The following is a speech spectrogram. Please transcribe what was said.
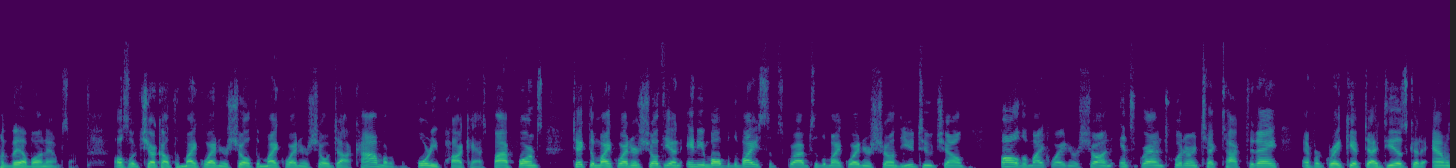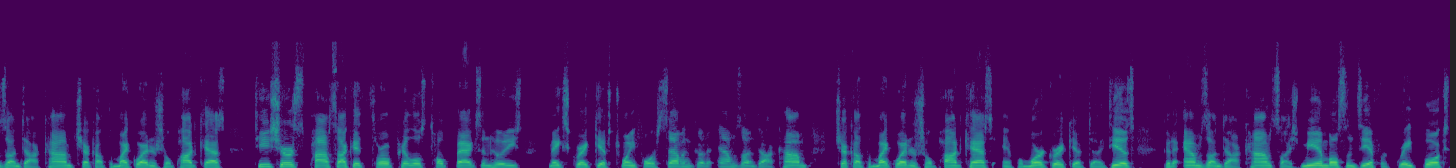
available on Amazon. Also, check out the Mike Wagner Show at the MikeWagnerShow.com on over 40 podcast platforms. Take the Mike Wagner Show with you on any mobile device. Subscribe to the Mike Wagner Show on the YouTube channel. Follow the Mike Wagner Show on Instagram, Twitter, and TikTok today. And for great gift ideas, go to Amazon.com. Check out the Mike Wagner Show podcast. T-shirts, pop sockets, throw pillows, tote bags, and hoodies. Makes great gifts 24-7. Go to Amazon.com. Check out the Mike Wagner Show podcast. And for more great gift ideas, go to Amazon.com slash and Molson Zia for great books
